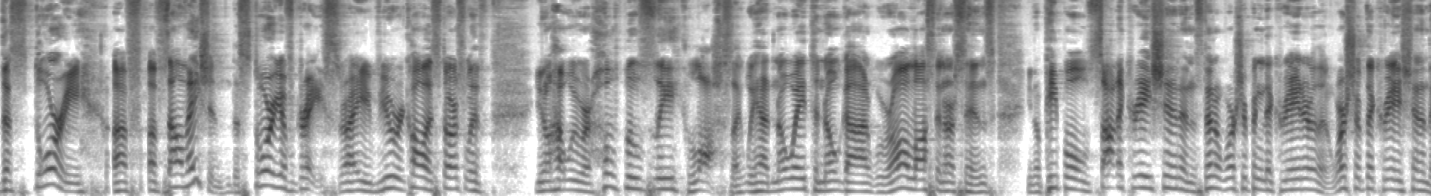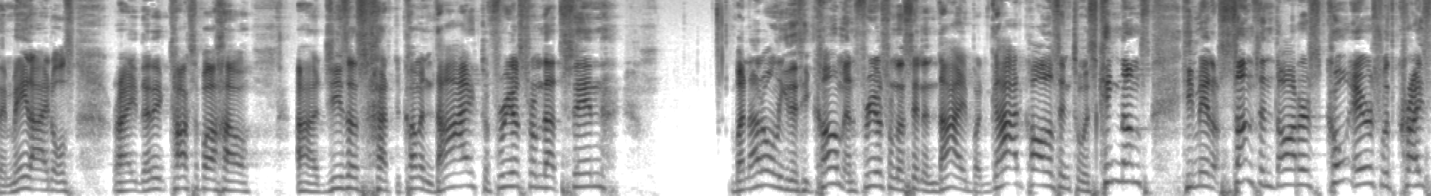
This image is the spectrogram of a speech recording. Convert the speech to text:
the story of, of salvation, the story of grace, right? If you recall, it starts with you know, how we were hopelessly lost. Like we had no way to know God. We were all lost in our sins. You know, people saw the creation and instead of worshiping the creator, they worshiped the creation and they made idols, right? Then it talks about how uh, Jesus had to come and die to free us from that sin. But not only did he come and free us from the sin and die, but God called us into his kingdoms. He made us sons and daughters, co heirs with Christ,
